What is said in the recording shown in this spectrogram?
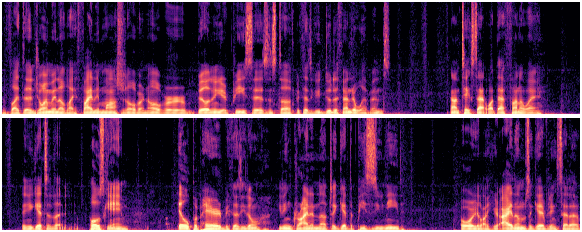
If like the enjoyment of like fighting monsters over and over, building your pieces and stuff. Because if you do Defender weapons, kind of takes that what that fun away. Then you get to the post game, ill prepared because you don't you didn't grind enough to get the pieces you need, or your like your items and get everything set up.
